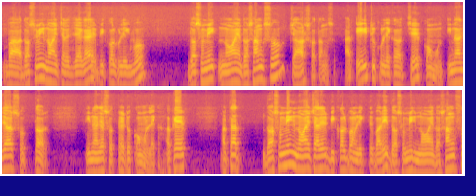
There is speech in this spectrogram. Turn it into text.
বা দশমিক নয় চারের জায়গায় বিকল্প লিখব দশমিক নয় দশাংশ চার শতাংশ। আর এইটুকু লেখা হচ্ছে কমন তিন হাজার সত্তর। তিন হাজার সত্তর একটু কমন লেখা। ওকে? অর্থাৎ দশমিক নয় চারের বিকল্প আমি লিখতে পারি দশমিক নয় দশাংশ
